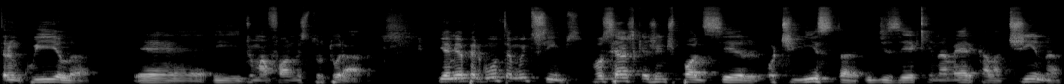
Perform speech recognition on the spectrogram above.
tranquila é, e de uma forma estruturada. E a minha pergunta é muito simples. Você acha que a gente pode ser otimista e dizer que na América Latina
